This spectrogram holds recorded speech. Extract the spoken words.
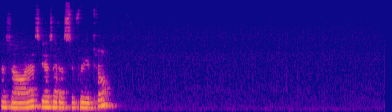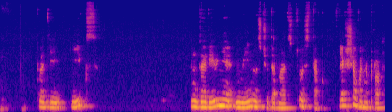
Зараз я зараз витру. Тоді х дорівнює мінус 14. Ось так. Якщо ви не проти.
